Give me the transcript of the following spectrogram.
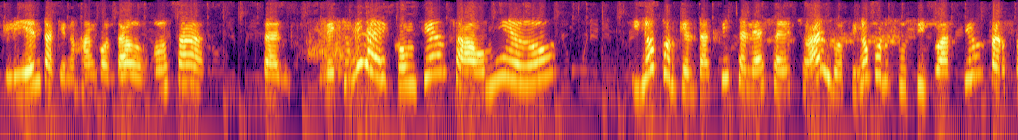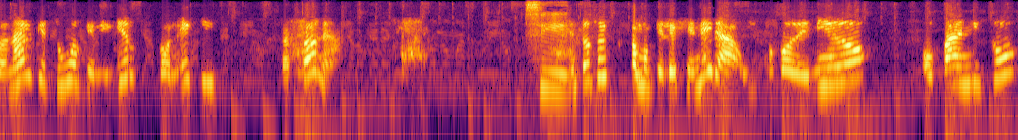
clientas que nos han contado cosas, le genera desconfianza o miedo, y no porque el taxista le haya hecho algo, sino por su situación personal que tuvo que vivir con X persona. Sí. Entonces, como que le genera un poco de miedo o pánico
